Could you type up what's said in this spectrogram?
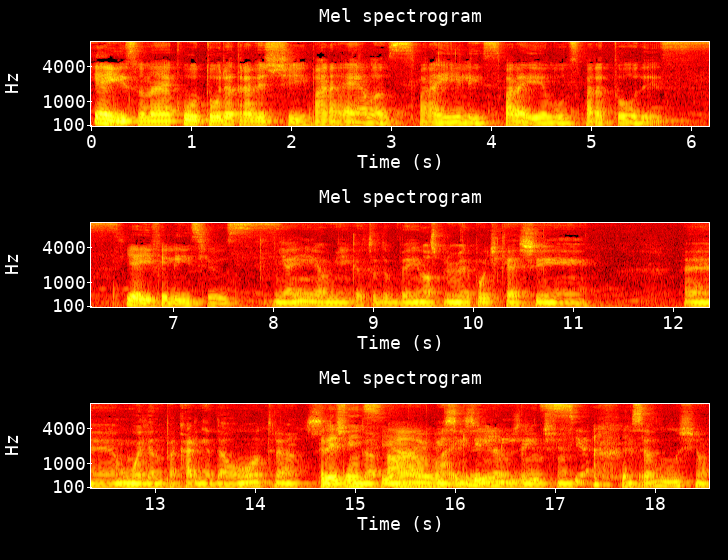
E é isso, né? Cultura travesti para elas, para eles, para elos, para todos. E aí, Felícios? E aí, amiga, tudo bem? Nosso primeiro podcast é, uma olhando pra carinha da outra, Presencial. vibe, Ai, vocês viram, gente? Isso é luxo.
